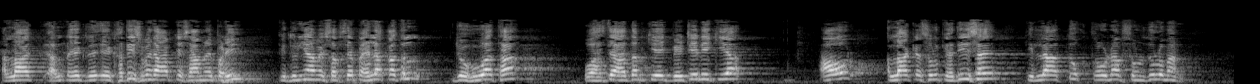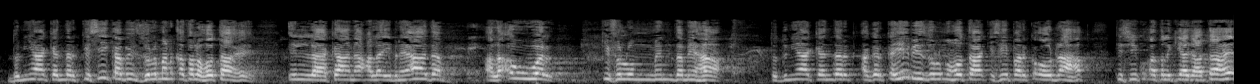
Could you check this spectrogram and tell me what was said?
اللہ، ایک حدیث میں نے آپ کے سامنے پڑھی کہ دنیا میں سب سے پہلا قتل جو ہوا تھا، وہ حضرت آدم کے ایک بیٹے نے کیا۔ اور اللہ کے سل کی حدیث ہے کہ اللہ تخ تو ظلمن دنیا کے اندر کسی کا بھی ظلم قتل ہوتا ہے اللہ کان علی ابن آدم، الاول کفل من دمہا۔ تو دنیا کے اندر اگر کہیں بھی ظلم ہوتا، کسی پر اور نہ کسی کو قتل کیا جاتا ہے،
